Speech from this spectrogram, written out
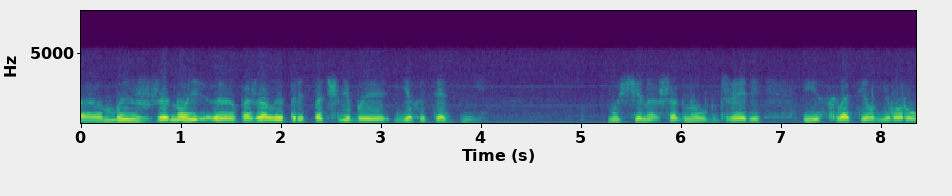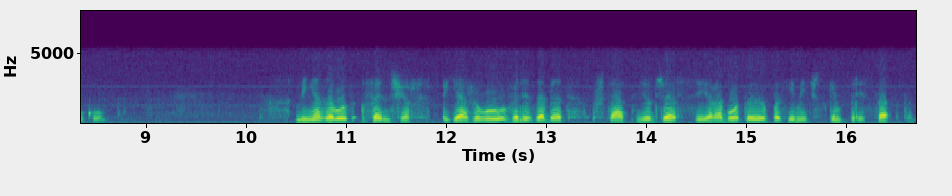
«Э, «Мы с женой, э, пожалуй, предпочли бы ехать одни». Мужчина шагнул к Джерри и схватил его руку. «Меня зовут Фенчер. Я живу в Элизабет, штат Нью-Джерси, и работаю по химическим присадкам.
